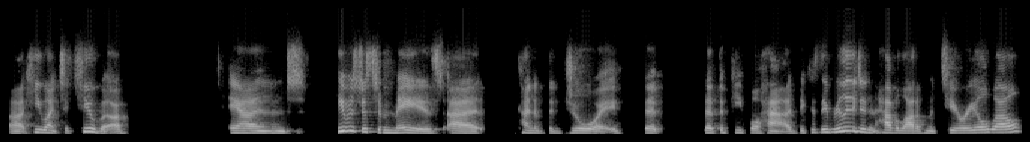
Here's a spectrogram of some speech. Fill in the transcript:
uh, he went to Cuba and he was just amazed at kind of the joy that that the people had because they really didn't have a lot of material wealth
